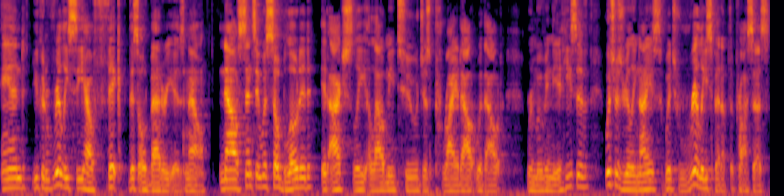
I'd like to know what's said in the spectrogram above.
and you can really see how thick this old battery is now. Now, since it was so bloated, it actually allowed me to just pry it out without removing the adhesive, which was really nice, which really sped up the process.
